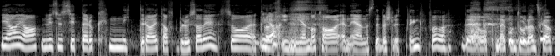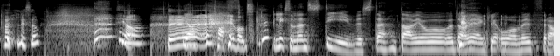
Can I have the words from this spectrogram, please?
Ja, ja. Hvis du sitter og knitrer i taftblusa di, så klarer Ja. ingen å ta en eneste beslutning på det åpne kontorlandskapet, liksom. Ja. Det Ja, er vanskelig. Liksom den stiveste. Da er vi jo da er vi egentlig over fra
